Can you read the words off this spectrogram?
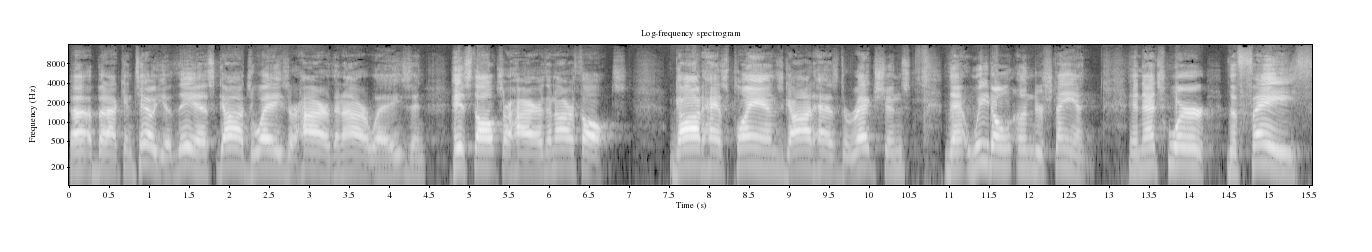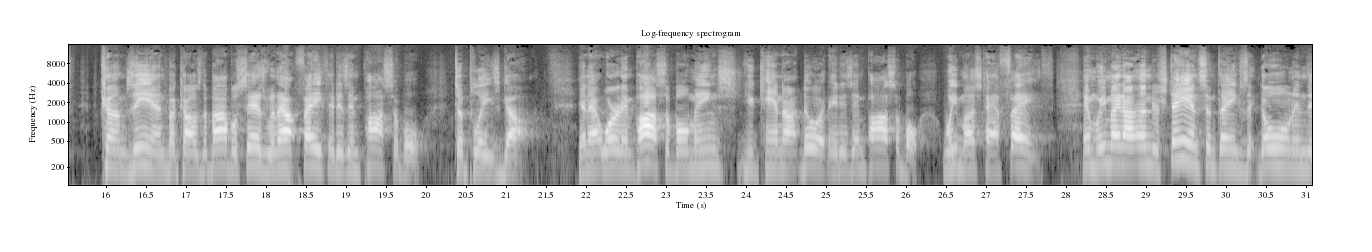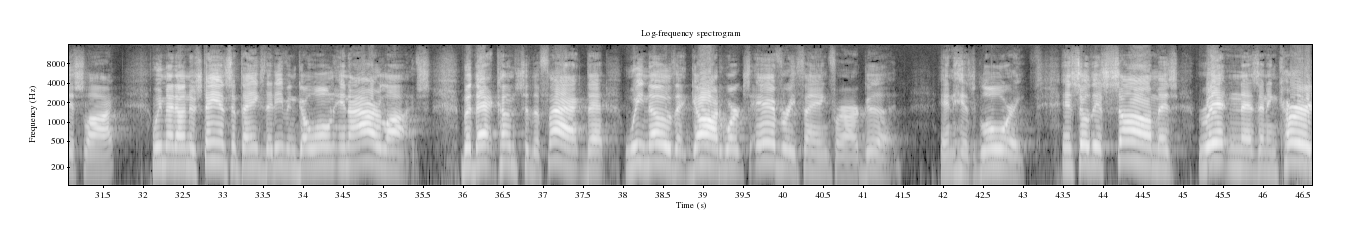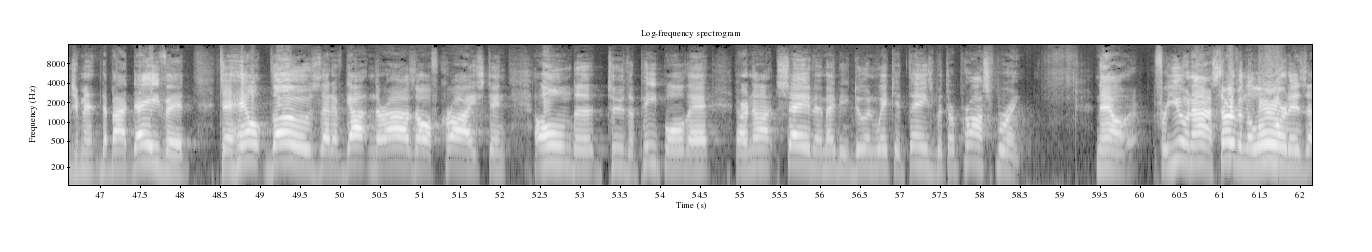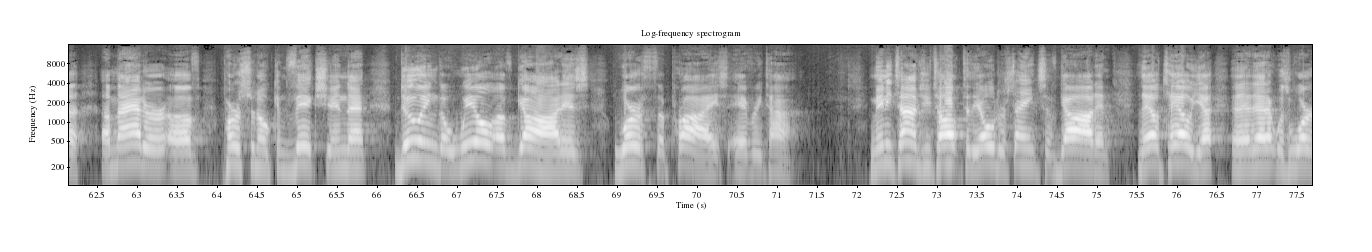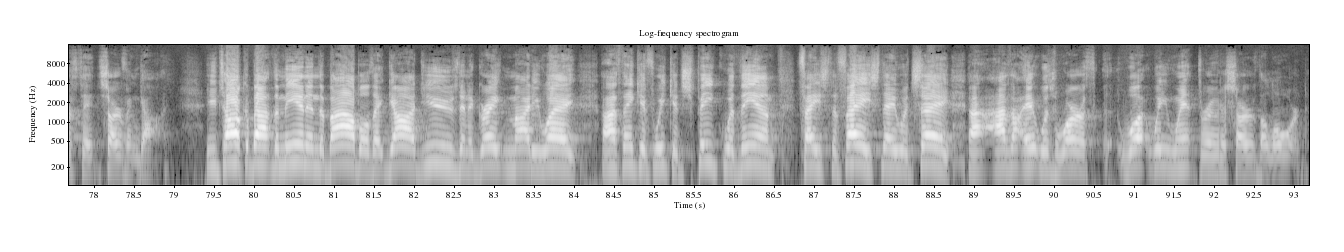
Uh, but I can tell you this God's ways are higher than our ways, and His thoughts are higher than our thoughts. God has plans, God has directions that we don't understand. And that's where the faith comes in because the Bible says without faith it is impossible to please God. And that word impossible means you cannot do it. It is impossible. We must have faith. And we may not understand some things that go on in this life. We may not understand some things that even go on in our lives. But that comes to the fact that we know that God works everything for our good in His glory. And so this psalm is written as an encouragement by David to help those that have gotten their eyes off Christ and on the, to the people that are not saved and maybe doing wicked things, but they're prospering. Now, for you and I, serving the Lord is a, a matter of personal conviction that doing the will of God is worth the price every time. Many times you talk to the older saints of God and they'll tell you uh, that it was worth it serving God. You talk about the men in the Bible that God used in a great and mighty way. I think if we could speak with them face to face, they would say, I thought it was worth what we went through to serve the Lord.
